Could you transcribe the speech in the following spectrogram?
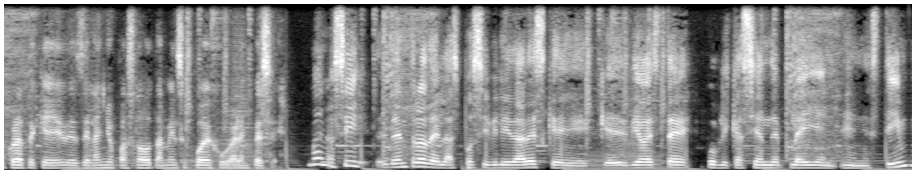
Acuérdate que desde el año pasado también se puede jugar en PC. Bueno, sí, dentro de las posibilidades que, que dio esta publicación de Play en, en, Steam,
